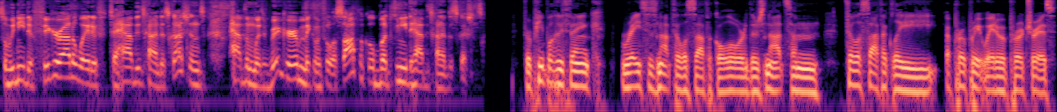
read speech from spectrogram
So we need to figure out a way to to have these kind of discussions, have them with rigor, make them philosophical, but we need to have these kind of discussions. For people who think race is not philosophical or there's not some philosophically appropriate way to approach race,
